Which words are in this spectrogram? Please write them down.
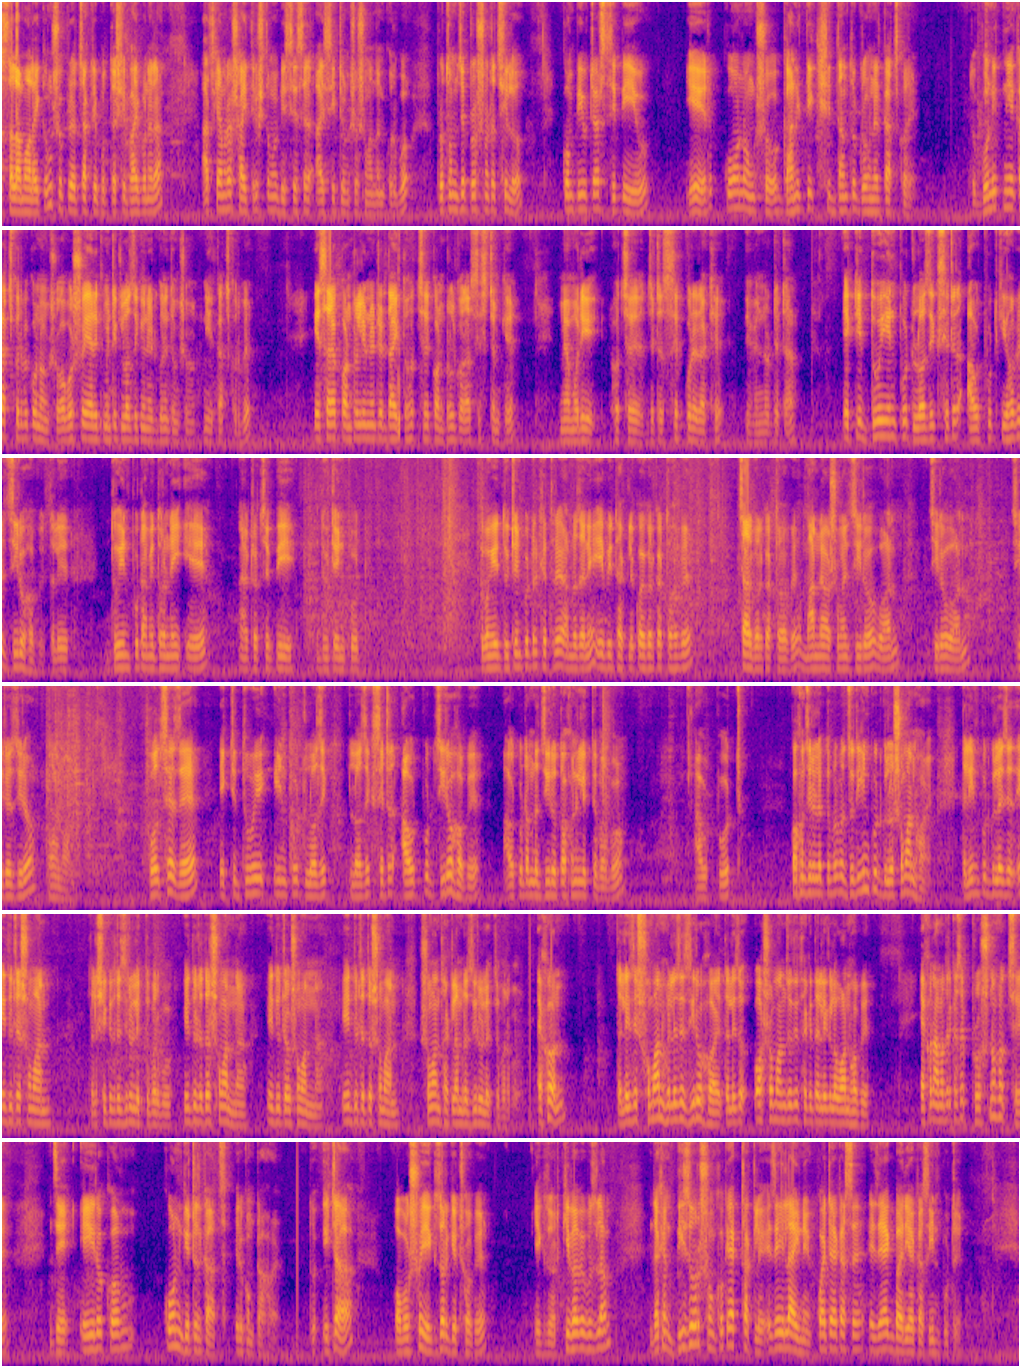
আসসালামু আলাইকুম, সুপ্রিয় চাকরি প্রত্যাশী ভাই বোনেরা। আজকে আমরা সাঁত্রিশতম বিসিএসের আইসিটি অংশ সমাধান করব। প্রথম যে প্রশ্নটা ছিল, কম্পিউটার সিপিইউ এর কোন অংশ গাণিতিক সিদ্ধান্ত গ্রহণের কাজ করে? তো গণিত নিয়ে কাজ করবে কোন অংশ? অবশ্যই অ্যারিথমেটিক লজিক ইউনিট গণিত অংশ নিয়ে কাজ করবে। এছাড়া কন্ট্রোল ইউনিটের দায়িত্ব হচ্ছে কন্ট্রোল করা সিস্টেমকে মেমোরি হচ্ছে যেটা সেভ করে রাখে বিভিন্ন ডেটা একটি দুই ইনপুট লজিক সেটের আউটপুট কী হবে? জিরো হবে। তাহলে দুই ইনপুট আমি ধরে নিই এ আর একটা হচ্ছে বি দুইটা ইনপুট এবং এই দুইটা ইনপুটের ক্ষেত্রে আমরা জানি এ বি থাকলে কয় ঘর কাটতে হবে? চার ঘর কাটতে হবে। মান নেওয়ার সময় zero one zero one zero zero one one বলছে যে একটি দুই ইনপুট লজিক লজিক সেটের আউটপুট জিরো হবে। আউটপুট আমরা জিরো তখনই লিখতে পারব। আউটপুট কখন জিরো লিখতে পারব? যদি ইনপুটগুলো সমান হয়, তাহলে ইনপুটগুলো যে, এই দুটো সমান। তাহলে সেক্ষেত্রে জিরো লিখতে পারব। এই দুটো তো সমান না, এই দুটাও সমান না, এই দুটা তো সমান সমান থাকলে আমরা জিরো লিখতে পারব। এখন, তাহলে এই যে সমান হলে যে জিরো হয়, তাহলে যে অসমান যদি থাকে তাহলে এগুলো ওয়ান হবে। এখন আমাদের কাছে প্রশ্ন হচ্ছে যে এই রকম কোন গেটের কাজ এরকমটা হয়? তো এটা অবশ্যই এক্সর গেট হবে। এক্সর কীভাবে বুঝলাম? দেখেন বিজোর সংখ্যক এক থাকলে, এই যে এই লাইনে কয়টা এক আছে? এই যে একবারই এক আছে ইনপুটে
